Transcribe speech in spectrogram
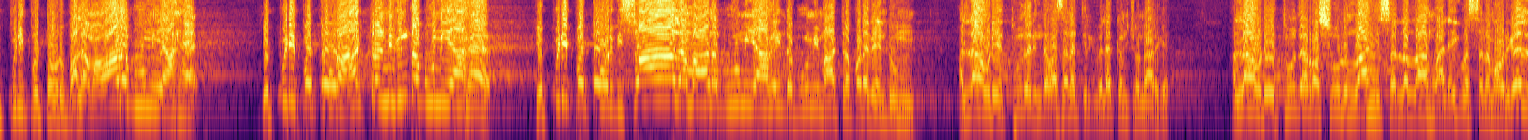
எப்படிப்பட்ட ஒரு பலமான பூமியாக எப்படிப்பட்ட ஒரு ஆற்றல் மிகுந்த பூமியாக எப்படிப்பட்ட ஒரு விசாலமான பூமியாக இந்த பூமி மாற்றப்பட வேண்டும். அல்லாஹ்வுடைய தூதர் இந்த வசனத்திற்கு விளக்கம் சொன்னார்கள். அல்லாஹ்வுடைய தூதர் ரசூலுல்லாஹி ஸல்லல்லாஹு அலைஹி வஸல்லம் அவர்கள்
